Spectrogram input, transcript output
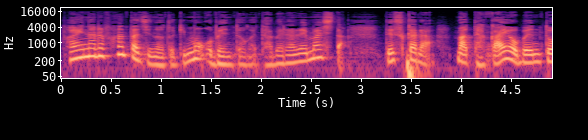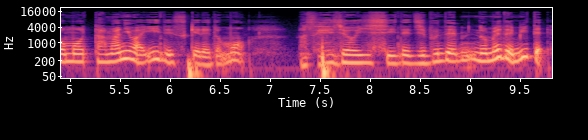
ファイナルファンタジーの時もお弁当が食べられました。ですから、まあ高いお弁当もたまにはいいですけれども、まあ、成城石井で自分での目で見て、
